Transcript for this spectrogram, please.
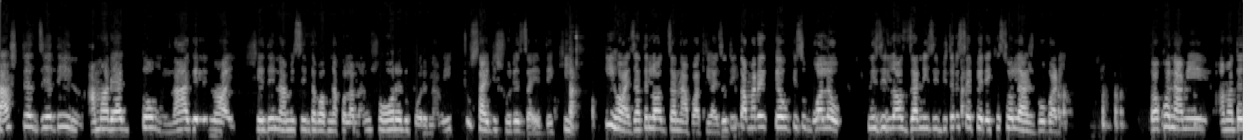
লাস্টের যেদিন আমার একদম না গেলে নয়, সেদিন আমি চিন্তা ভাবনা করলাম, আমি শহরের উপরে না, আমি একটু সাইডে সরে যাই, দেখি কি হয়, যাতে লজ্জা না পাতি হয়। যদি আমার কেউ কিছু বলেও নিজের লজ্জা নিজের ভিতরে চেপে রেখে চলে আসব বাড়ি। তখন আমি আমাদের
